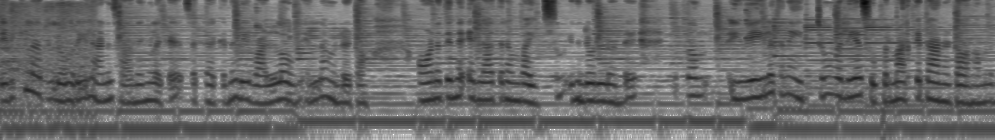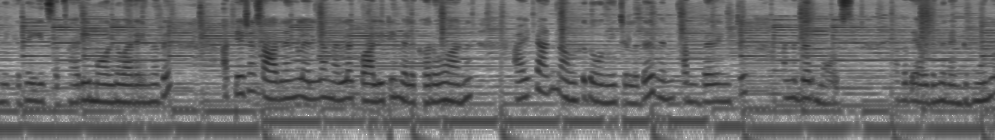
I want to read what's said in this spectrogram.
ശരിക്കുള്ള ഒരു ലോറിയിലാണ് സാധനങ്ങളൊക്കെ സെറ്റാക്കുന്നത് ഈ വള്ളവും എല്ലാം ഉണ്ട് കേട്ടോ. ഓണത്തിന്റെ എല്ലാത്തരം വൈറ്റ്സും ഇതിന്റെ ഉള്ളിലുണ്ട്. ഇപ്പം യു എയിലെ തന്നെ ഏറ്റവും വലിയ സൂപ്പർ മാർക്കറ്റാണ് കേട്ടോ നമ്മൾ നിൽക്കുന്ന ഈ സഫാരി മോൾ എന്ന് പറയുന്നത്. അത്യാവശ്യം സാധനങ്ങളെല്ലാം നല്ല ക്വാളിറ്റിയും വിലക്കുറവുമാണ് ആയിട്ടാണ് നമുക്ക് തോന്നിയിട്ടുള്ളത്. When comparing to another malls അപ്പോൾ അവിടെ നിന്ന് രണ്ട് മൂന്ന്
